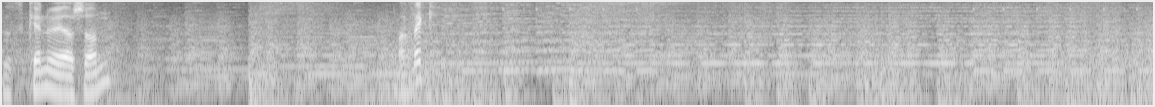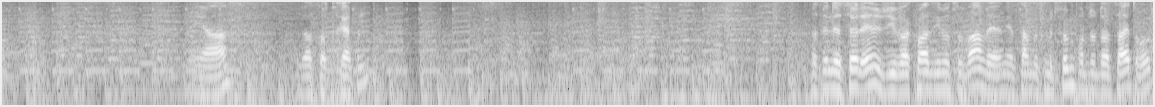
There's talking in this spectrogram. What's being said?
Das kennen wir ja schon. Mach weg! Ja. Du darfst doch treffen. Das in der Third Energy war quasi nur zu warm werden. Jetzt haben wir es mit 5 und unter Zeitdruck.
